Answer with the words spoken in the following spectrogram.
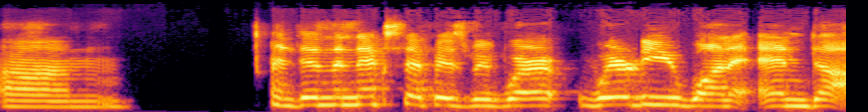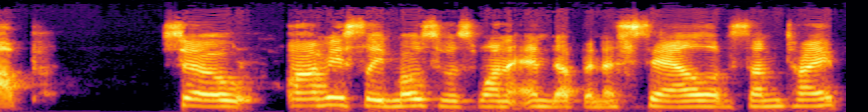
Um, and then the next step is we where where do you want to end up? So obviously most of us want to end up in a sale of some type.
